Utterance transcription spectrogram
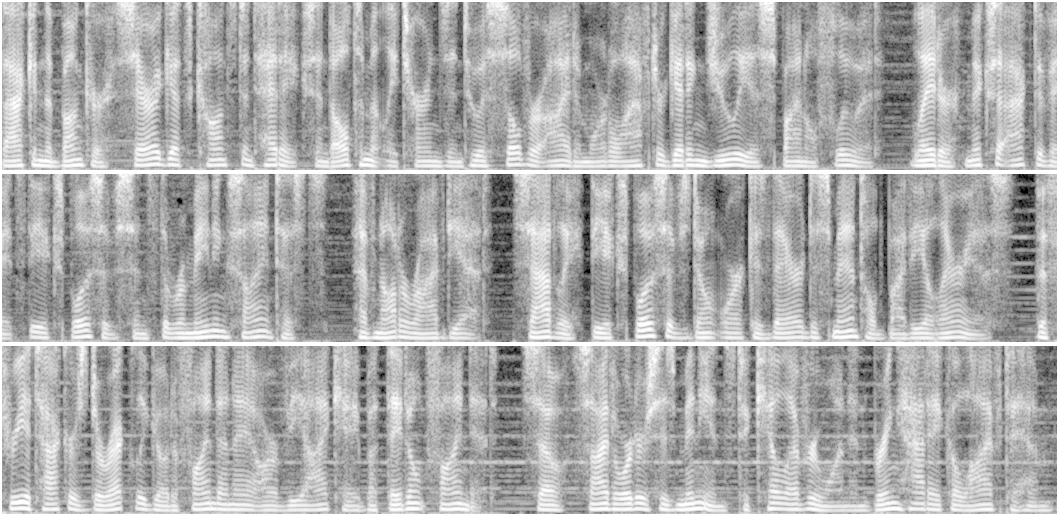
Back in the bunker, Sarah gets constant headaches and ultimately turns into a silver-eyed immortal after getting Julia's spinal fluid. Later, Miksa activates the explosives since the remaining scientists have not arrived yet. Sadly, the explosives don't work as they are dismantled by the Ilarias. The three attackers directly go to find NARVIK, but they don't find it. So, Scythe orders his minions to kill everyone and bring Hatake alive to him.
